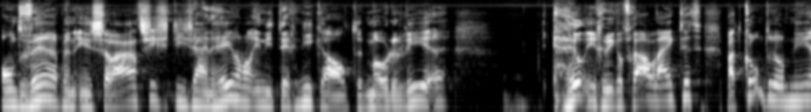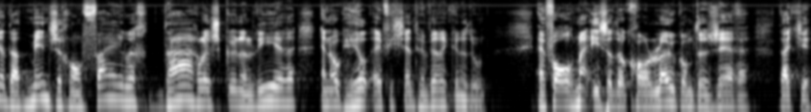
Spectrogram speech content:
ontwerpen installaties, die zijn helemaal in die techniek al te modelleren. Heel ingewikkeld verhaal lijkt het, maar het komt erop neer dat mensen gewoon veilig dagelijks kunnen leren en ook heel efficiënt hun werk kunnen doen. En volgens mij is dat ook gewoon leuk om te zeggen dat je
